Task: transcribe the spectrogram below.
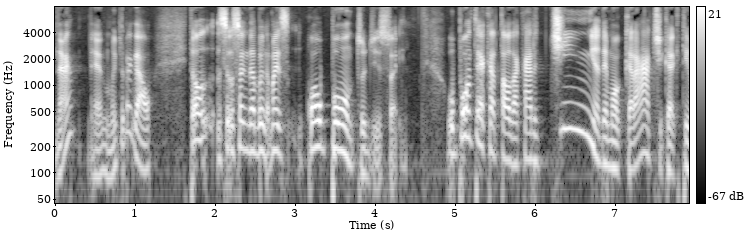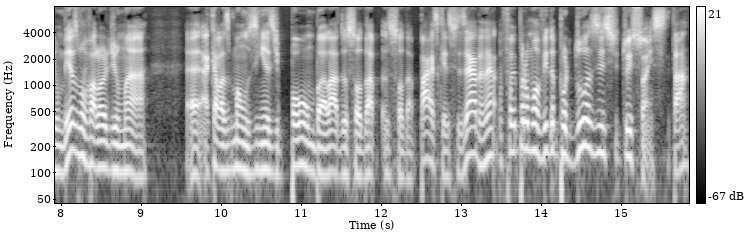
né? É muito legal. Então, se eu sair da bolha, mas qual o ponto disso aí? O ponto é que a tal da cartinha democrática, que tem o mesmo valor de uma é, aquelas mãozinhas de pomba lá do Sol da, Paz que eles fizeram, né? Foi promovida por duas instituições, tá?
